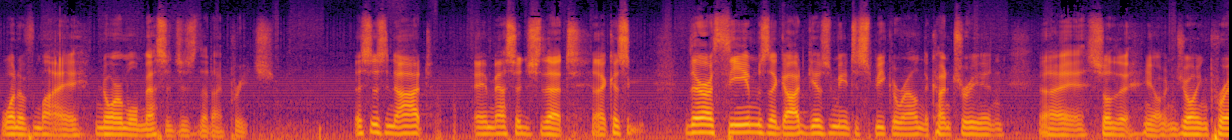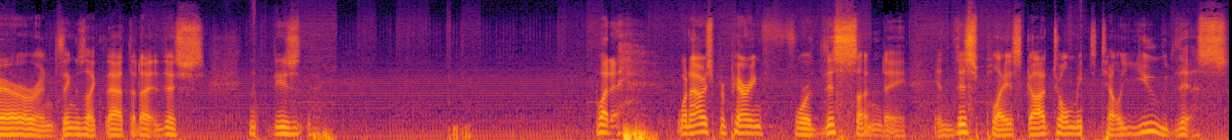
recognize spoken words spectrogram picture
one of my normal messages that I preach. This is not a message that, because uh, there are themes that God gives me to speak around the country, and uh, so that you know, enjoying prayer and things like that. That I this these. But when I was preparing for this Sunday in this place, God told me to tell you this.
